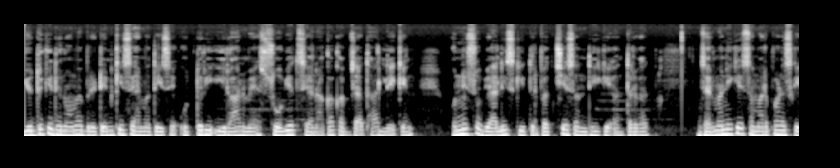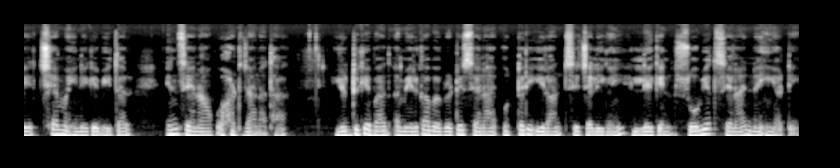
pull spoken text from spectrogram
युद्ध के दिनों में ब्रिटेन की सहमति से उत्तरी ईरान में सोवियत सेना का कब्जा था, लेकिन 1942 की त्रिपक्षीय संधि के अंतर्गत जर्मनी के समर्पण के छः महीने के भीतर इन सेनाओं को हट जाना था। युद्ध के बाद अमेरिका व ब्रिटिश सेनाएँ उत्तरी ईरान से चली गईं, लेकिन सोवियत सेनाएँ नहीं हटीं।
